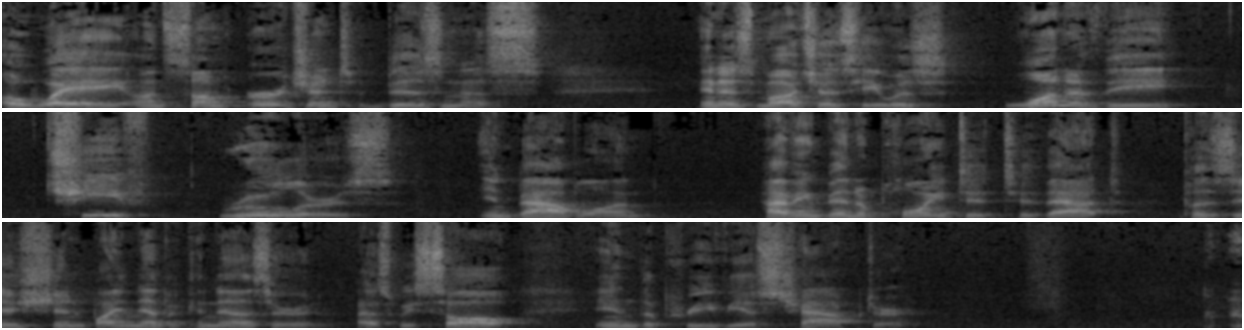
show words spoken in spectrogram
away on some urgent business, inasmuch as he was one of the chief rulers in Babylon, having been appointed to that position by Nebuchadnezzar, as we saw in the previous chapter.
